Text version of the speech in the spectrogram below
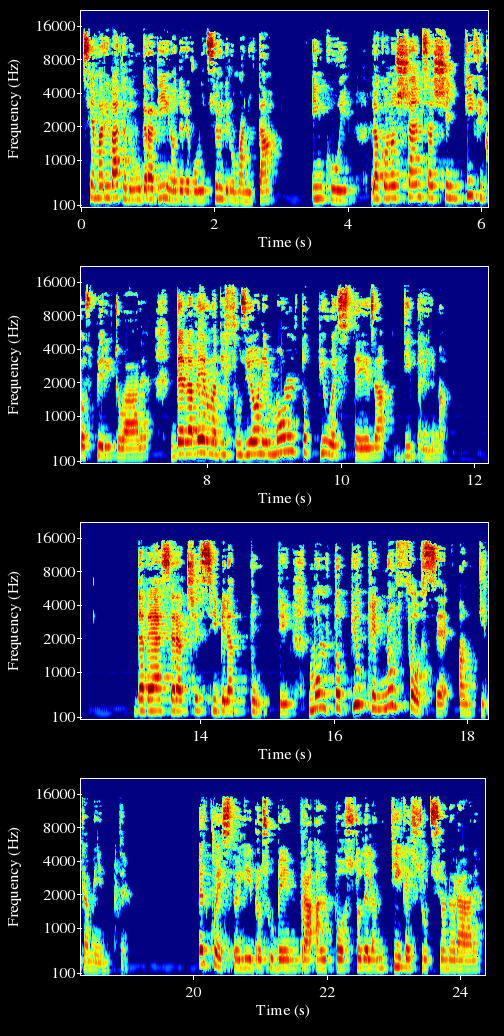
siamo arrivati ad un gradino dell'evoluzione dell'umanità in cui la conoscenza scientifico-spirituale deve avere una diffusione molto più estesa di prima deve essere accessibile a tutti, molto più che non fosse anticamente. Per questo il libro subentra al posto dell'antica istruzione orale.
